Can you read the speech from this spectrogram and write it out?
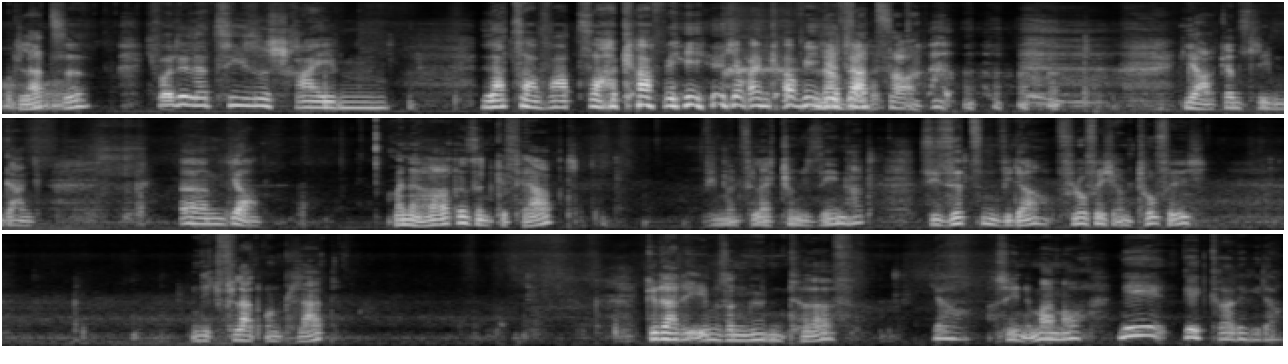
Oh. Glatze. Ich wollte Lazise schreiben. Latza, Watza, Kaffee. Ich habe einen Kaffee gedacht. Lavazza. ja, ganz lieben Dank. Ähm, ja, meine Haare sind gefärbt, wie man vielleicht schon gesehen hat. Sie sitzen wieder fluffig und tuffig. Nicht flatt und platt. Hatte eben so einen müden Turf. Ja. Hast du ihn immer noch? Nee, geht gerade wieder.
